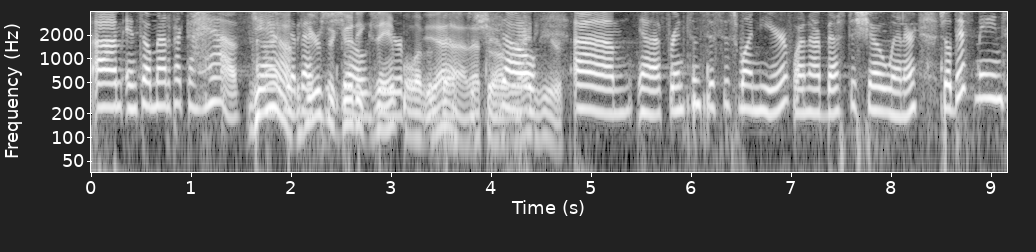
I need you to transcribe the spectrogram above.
Um, and so, matter fact, I have uh, yeah, the best here's a good example here. of a Yeah, best of show So, right here. um, uh, for instance, this is one year, one our best of show winner. So this means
